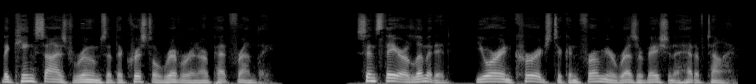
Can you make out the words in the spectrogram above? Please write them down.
The king sized rooms at the Crystal River Inn are pet friendly. Since they are limited, you are encouraged to confirm your reservation ahead of time.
